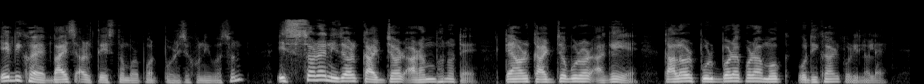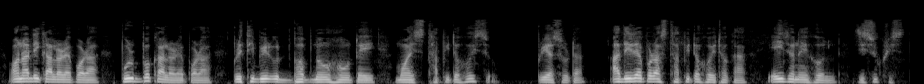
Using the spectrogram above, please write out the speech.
এই বিষয়ে বাইশ আৰু তেইছ নম্বৰ পদ পঢ়িছো শুনিবচোন। ঈশ্বৰে নিজৰ কাৰ্যৰ আৰম্ভণতে তেওঁৰ কাৰ্যবোৰৰ আগেয়ে কালৰ পূৰ্বৰে পৰা মোক অধিকাৰ কৰি ললে। অনাদিকালৰে পৰা পূৰ্বকালৰে পৰা পৃথিৱীৰ উদ্ভৱ নহওঁতেই মই স্থাপিত হৈছো। প্ৰিয় শ্ৰোতা আদিৰে পৰা স্থাপিত হৈ থকা এইজনেই হ'ল যীশুখ্ৰীষ্ট।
